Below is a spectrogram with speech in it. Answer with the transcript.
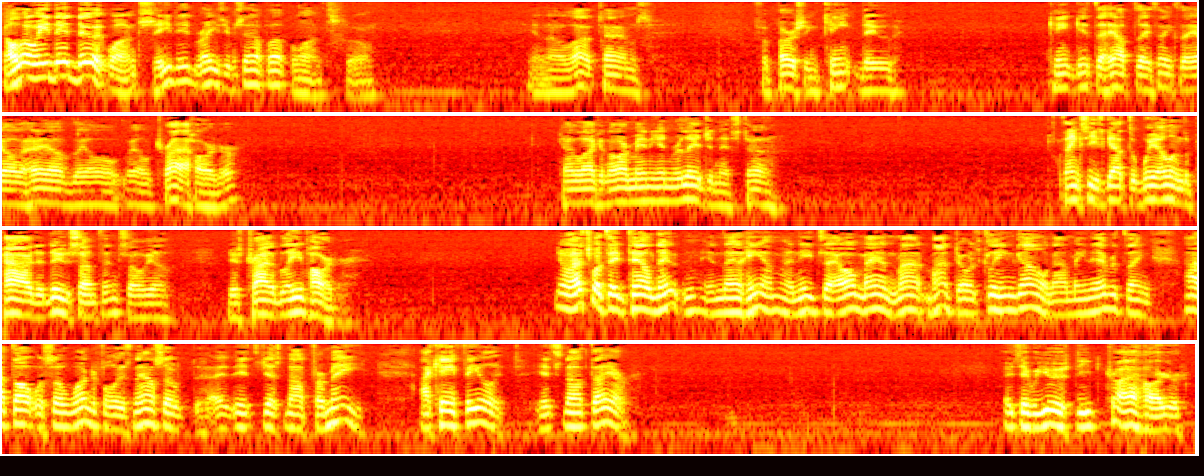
Although he did do it once, he did raise himself up once. So, you know, a lot of times, if a person can't do, can't get the help they think they ought to have, they'll they'll try harder. Kind of like an Arminian religionist, huh? Thinks he's got the will and the power to do something, so he'll just try to believe harder. You know, that's what they'd tell Newton in that hymn, and he'd say, "Oh man, my my joy's clean gone. I mean, everything I thought was so wonderful is now so. Uh, it's just not for me. I can't feel it. It's not there." They say, "Well, you just need to try harder.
